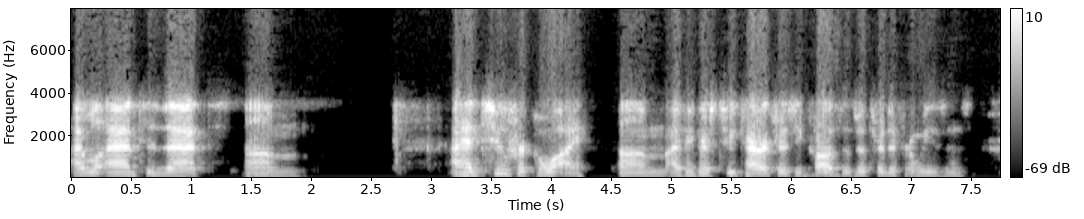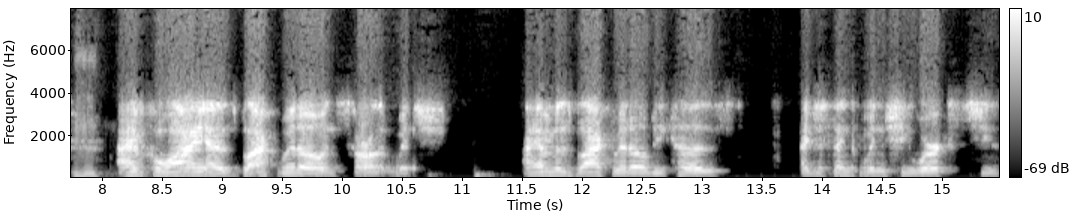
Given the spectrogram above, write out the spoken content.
I will add to that. Um, I had two for Kawhi. Um, I think there's two characters he crosses with for different reasons. Mm-hmm. I have Kawhi as Black Widow and Scarlet Witch. I have him as Black Widow because I just think when she works, she's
